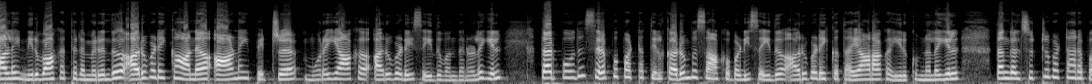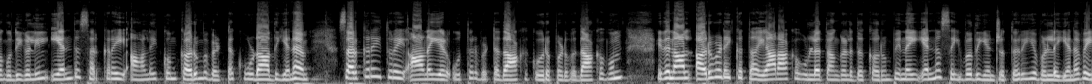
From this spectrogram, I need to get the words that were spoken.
ஆலை நிர்வாகத்திடமிருந்து அறுவடைக்கான ஆணை பெற்ற முறையாக அறுவடை செய்து வந்த நிலையில் தற்போது சிறப்பு பட்டத்தில் கரும்பு சாகுபடி செய்து அறுவடைக்கு தயாராக இருக்கும் நிலையில் தங்கள் சுற்றுவட்டார பகுதிகளில் எந்த சர்க்கரை ஆலைக்கும் கரும்பு வெட்டக்கூடாது என சர்க்கரைத்துறை ஆணையர் உத்தரவிட்டதாக கூறப்படுவதாகவும் இதனால் அறுவடைக்கு தயாராக உள்ள தங்களது கரும்பினை என்ன செய்வது என்று தெரியவில்லை. எனவே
